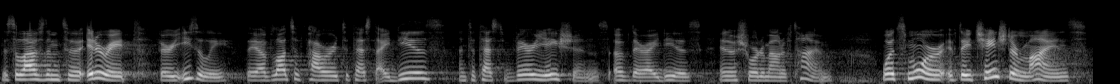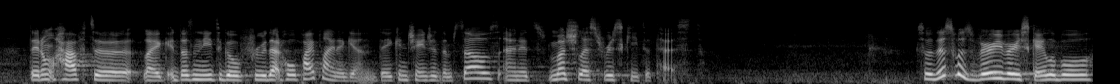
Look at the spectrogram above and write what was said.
This allows them to iterate very easily. They have lots of power to test ideas and to test variations of their ideas in a short amount of time. What's more, if they change their minds, they don't have to, like, it doesn't need to go through that whole pipeline again. They can change it themselves, and it's much less risky to test. So this was very, very scalable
